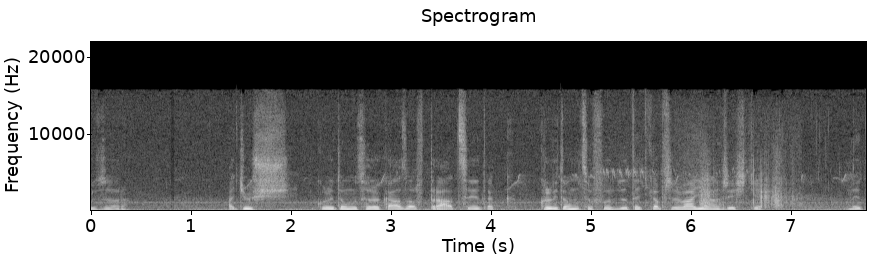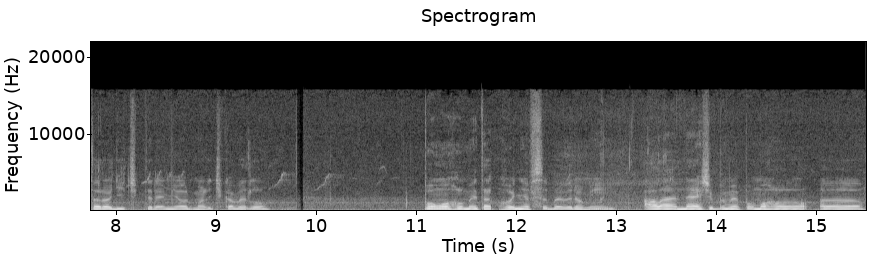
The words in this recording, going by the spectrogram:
vzor. Ať už kvůli tomu, co dokázal v práci, tak kvůli tomu, co furt do teďka předvádí na hřišti. Je to rodič, který mě od malička vedl. Pomohl mi tak hodně v sebevědomí, ale ne, že by mi pomohl, uh,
